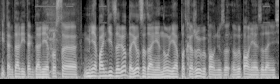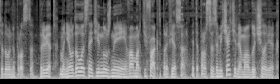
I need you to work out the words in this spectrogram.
и так далее, и так далее. Я просто... Меня бандит зовет, дает задание. Ну, я подхожу и выполню, за... выполняю задание. Все довольно просто. Привет. Мне удалось найти нужный вам артефакт, профессор. Это просто замечательно, молодой человек.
